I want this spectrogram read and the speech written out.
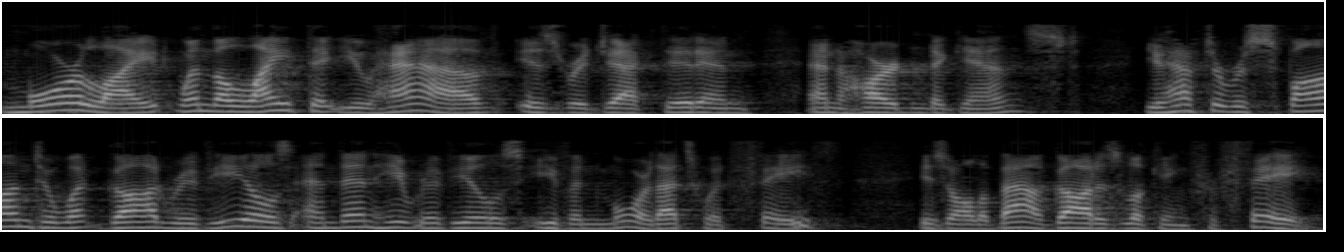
more light when the light that you have is rejected and, and hardened against. You have to respond to what God reveals, and then He reveals even more. That's what faith is all about. God is looking for faith.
